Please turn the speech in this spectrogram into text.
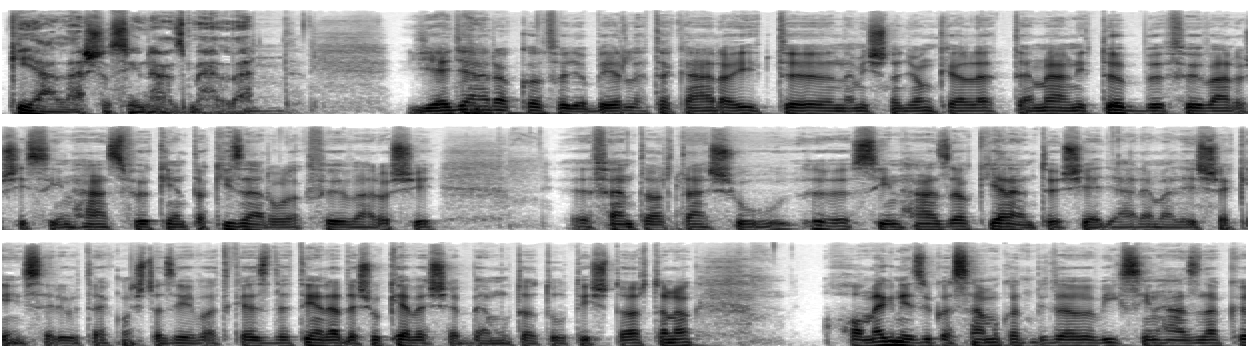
kiállás a színház mellett jegyárakat, vagy a bérletek árait nem is nagyon kellett emelni. Több fővárosi színház, főként a kizárólag fővárosi fenntartású színházak jelentős jegyáremelésre kényszerültek most az évad kezdetén, ráadásul kevesebb bemutatót is tartanak. Ha megnézzük a számokat, például a Víg Színháznak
